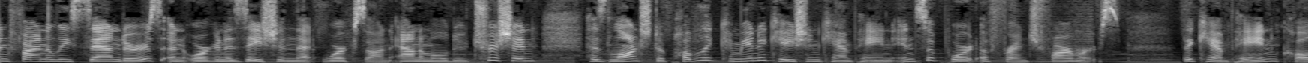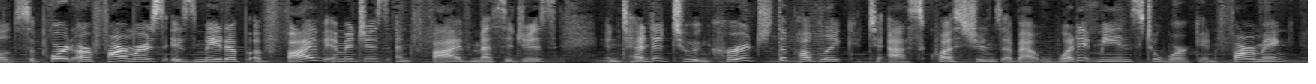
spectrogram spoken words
And finally, Sanders, an organization that works on animal nutrition, has launched a public communication campaign in support of French farmers. The campaign, called Support Our Farmers, is made up of five images and five messages intended to encourage the public to ask questions about what it means to work in farming,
